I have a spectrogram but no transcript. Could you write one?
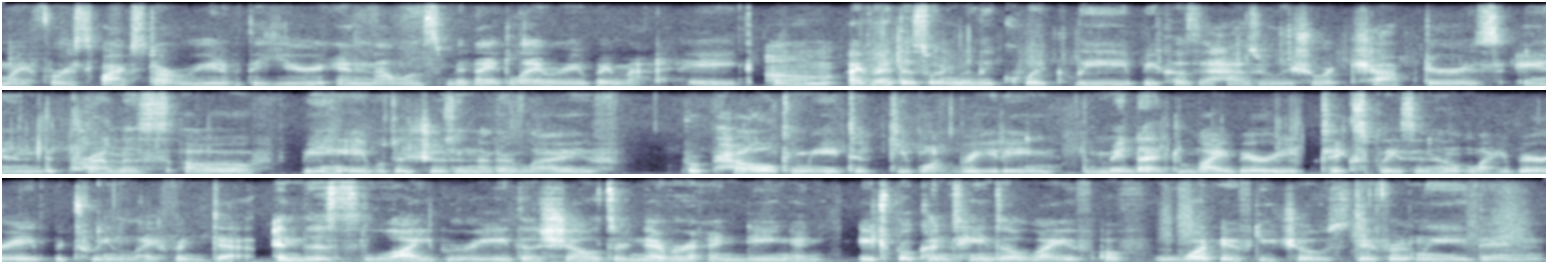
my first five-star read of the year and that was Midnight Library by Matt Haig. Um, I read this one really quickly because it has really short chapters and the premise of being able to choose another life propelled me to keep on reading. The Midnight Library takes place in a library between life and death. In this library, the shelves are never ending and each book contains a life of what if you chose differently than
